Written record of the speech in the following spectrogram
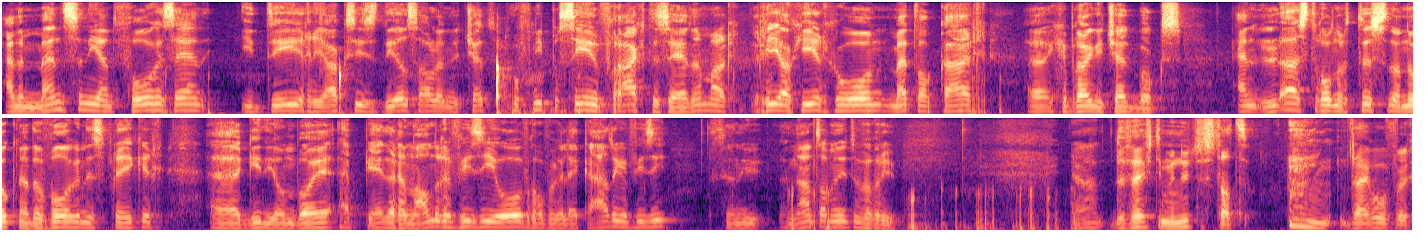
en de mensen die aan het volgen zijn, ideeën, reacties, deels al in de chat. Het hoeft niet per se een vraag te zijn, hè, maar reageer gewoon met elkaar. gebruik de chatbox. En luister ondertussen dan ook naar de volgende spreker, uh, Gideon Boye. Heb jij daar een andere visie over, of een gelijkaardige visie? Het zijn nu een aantal minuten voor u. Ja, de 15 minuten stad. Daarover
